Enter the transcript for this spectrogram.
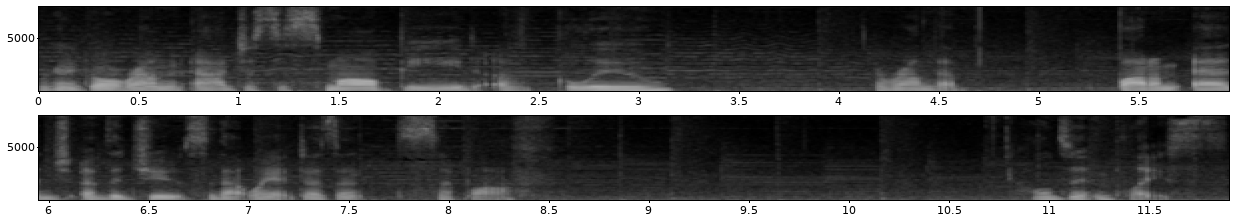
We're going to go around and add just a small bead of glue around the bottom edge of the jute so that way it doesn't slip off. Holds it in place.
